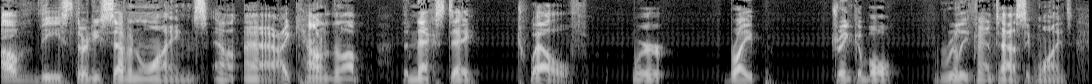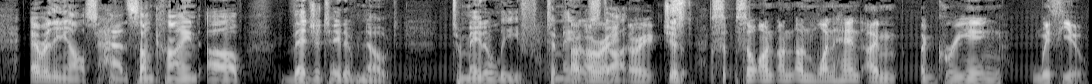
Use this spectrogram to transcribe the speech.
of these 37 wines, and uh, I counted them up the next day, 12 were ripe, drinkable, really fantastic wines. Everything else had some kind of vegetative note. Tomato leaf, tomato Uh, all right, stock. all right. Just so, so on, on on one hand, I'm agreeing with you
